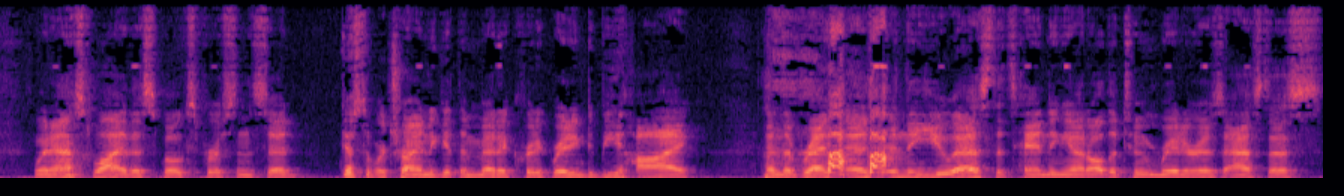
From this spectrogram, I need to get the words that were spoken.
when asked why, the spokesperson said, just that we're trying to get the Metacritic rating to be high. And the brand manager in the US that's handing out all the Tomb Raider has asked us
